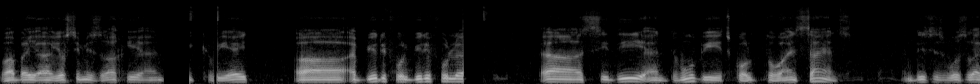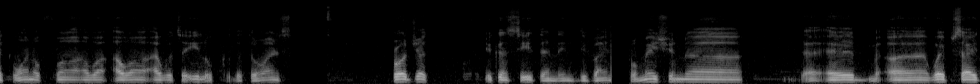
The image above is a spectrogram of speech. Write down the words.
Rabbi uh, Yossi Mizrahi and we create uh, a beautiful, beautiful uh, uh CD and movie. It's called Torah and Science. And this is, was like one of uh, our, our, I would say, look, the Torah and project. You can see it in, in Divine Information website.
